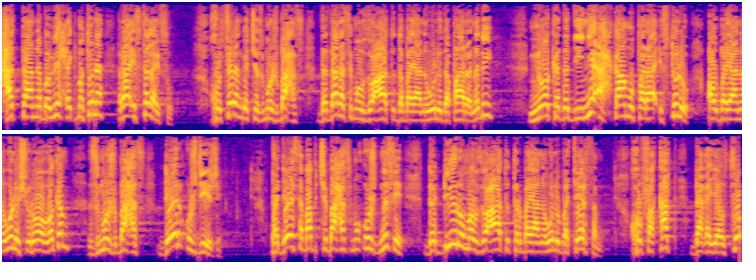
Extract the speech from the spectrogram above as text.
حتی نبوي حکمتونه را ایستلای شو، خو څرنګه چې زموږ بحث د دغسې موضوعاتو د بیانولو دپاره نه دی، نو که د دیني احکامو په را ایستلو او بیانولو شروع وکړم، زموږ بحث ډېر اوږدېږي. په دې سبب چې بحث مو اوږد نه شي د ډېرو موضوعاتو تر بیانولو به تېر شم، خو فقط دغه یو څو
